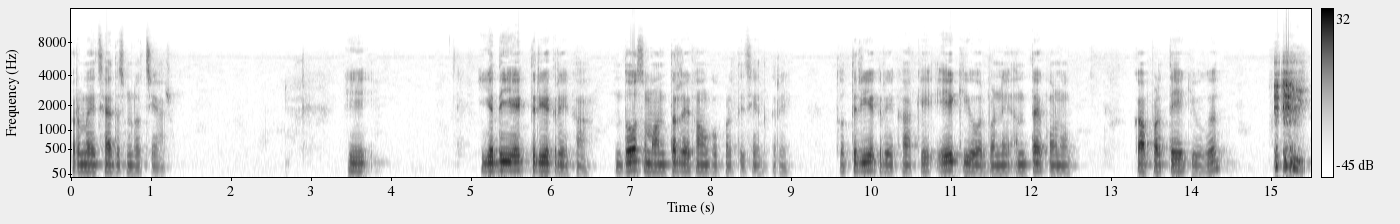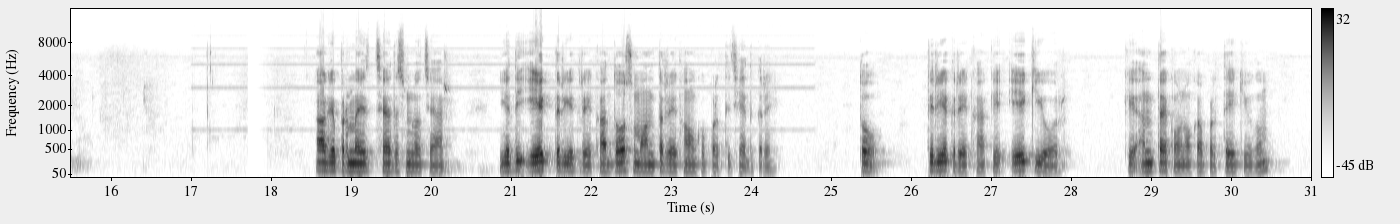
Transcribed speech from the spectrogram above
प्रमेय छः दशमलव चार, कि यदि एक त्रियक रेखा दो समांतर रेखाओं को प्रतिच्छेद करे तो त्रियक रेखा के एक ही ओर बने अंत कोणों का प्रत्येक युग। आगे प्रमेय छः दशमलव चार। यदि एक तिरक रेखा दो समांतर रेखाओं को प्रतिच्छेद करे तो त्रियक रेखा के एक ही ओर के अंत कोणों का प्रत्येक युगम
